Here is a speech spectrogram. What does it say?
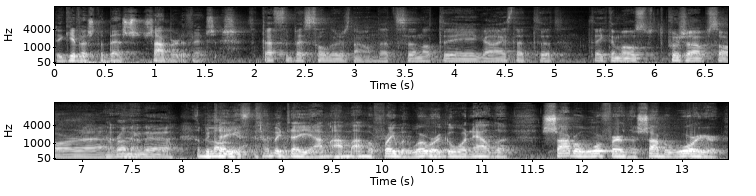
to give us the best cyber defenses. So that's the best soldiers now. That's uh, not the guys that uh, take the most push-ups or uh, running the let me longest. Tell you, let me tell you, I'm, I'm, I'm afraid with where we're going now, the cyber warfare, the cyber warrior.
